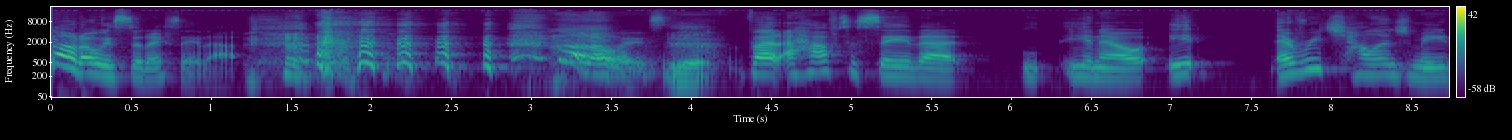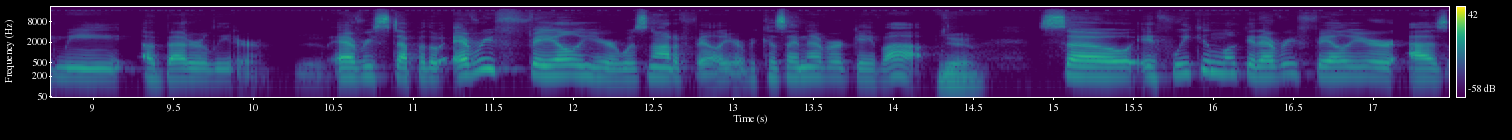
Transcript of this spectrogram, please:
Not always did I say that. Not always. Yeah. But I have to say that, you know, it every challenge made me a better leader. Yeah. Every step of the way. Every failure was not a failure because I never gave up. Yeah. So if we can look at every failure as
